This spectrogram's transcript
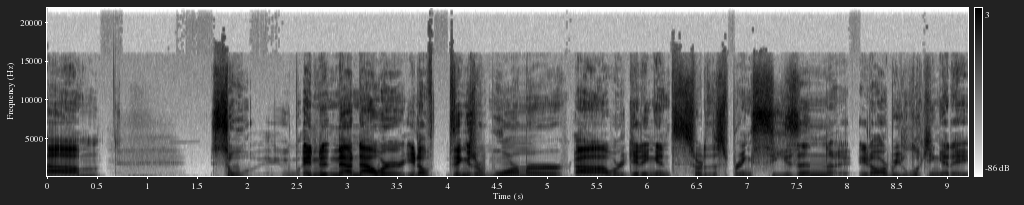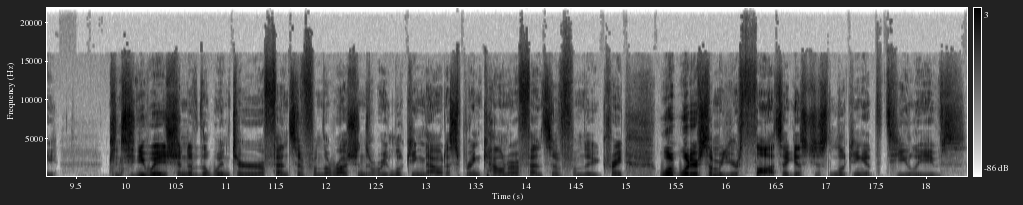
Um, so and now now we're you know things are warmer. Uh, we're getting into sort of the spring season. You know, are we looking at a continuation of the winter offensive from the Russians? Are we looking now at a spring counteroffensive from the Ukraine? What What are some of your thoughts? I guess just looking at the tea leaves.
